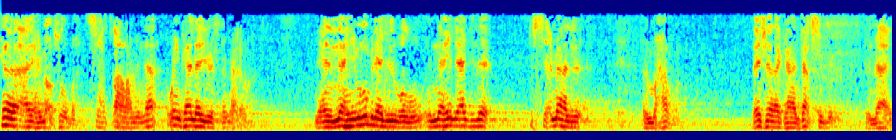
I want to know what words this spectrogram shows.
كان عليه المغصوبة تصح الطهارة منها وإن كان لا يجوز استعمالها لأن النهي مو من أجل الوضوء النهي لأجل استعمال المحرم. ليس لك أن تغسل المال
